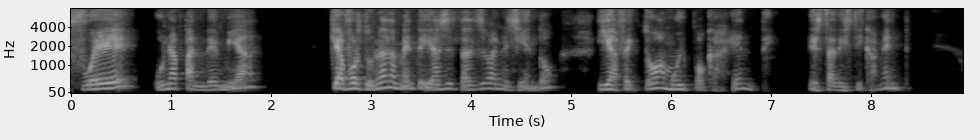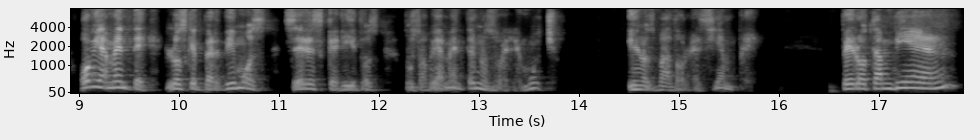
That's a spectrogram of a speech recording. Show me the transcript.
fue una pandemia que afortunadamente ya se está desvaneciendo y afectó a muy poca gente estadísticamente. Obviamente, los que perdimos seres queridos, pues obviamente nos duele mucho y nos va a doler siempre. Pero también,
